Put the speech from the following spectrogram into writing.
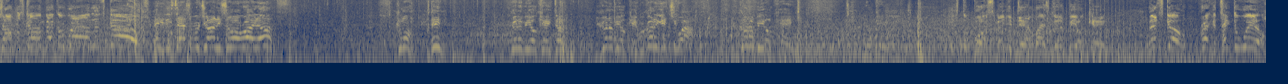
Chopper's coming back around. Let's go! Hey, these Azerbaijanis are all right, huh? Come on, in. You're gonna be okay, Dunn. You're gonna be okay. We're gonna get you out. You're gonna be okay. It's gonna be okay, Reed. It's the boss, man. You're damn right it's gonna be okay. Let's go! Recker, take the wheel!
